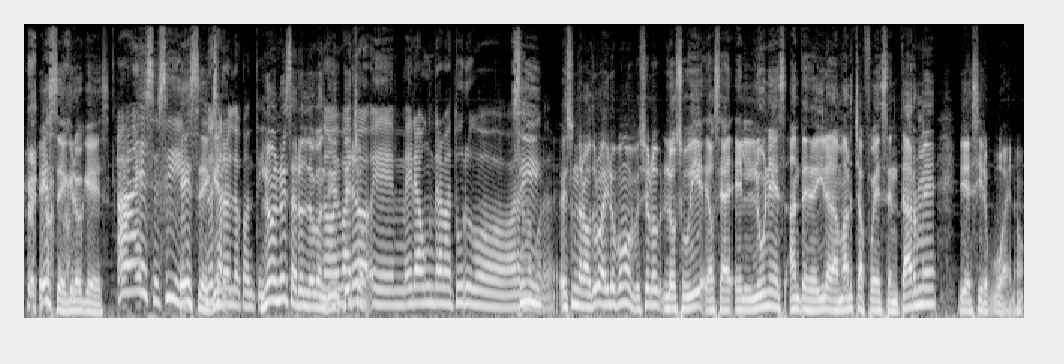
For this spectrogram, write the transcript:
creo. Ese creo que es. Ah, ese sí. Ese. No es Haroldo Conti. No, no es Haroldo Conti. No, es hecho- eh, era un dramaturgo. Ahora no me Sí, es un dramaturgo, ahí lo pongo, pero yo lo, lo subí, o sea, el lunes antes de ir a la marcha fue sentarme y decir, bueno,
